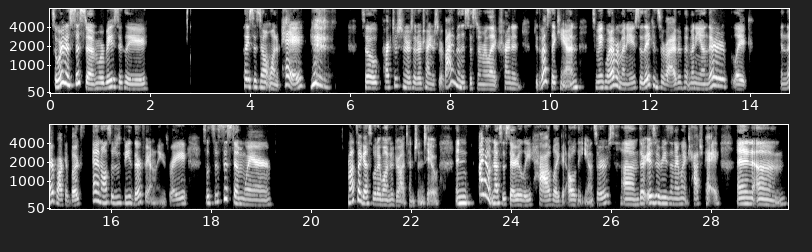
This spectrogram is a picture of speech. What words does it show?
So we're in a system where basically places don't want to pay. so practitioners that are trying to survive in the system are like trying to do the best they can to make whatever money so they can survive and put money on their like in their pocketbooks and also just feed their families, right? So it's a system where that's i guess what i want to draw attention to. And i don't necessarily have like all the answers. Um, there is a reason i went cash pay. And um,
